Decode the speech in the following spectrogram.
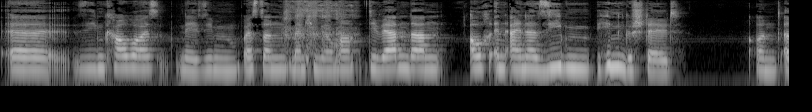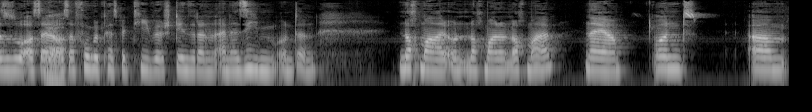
äh, sieben Cowboys, nee, sieben Western-Menschen, wie auch immer, die werden dann auch in einer sieben hingestellt. Und also so aus der, Ja. aus der Vogelperspektive stehen sie dann in einer sieben und dann nochmal und nochmal und nochmal. Naja, und ähm,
